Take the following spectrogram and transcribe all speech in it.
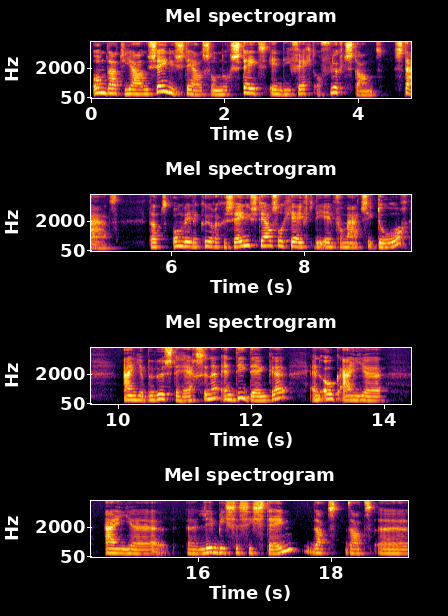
omdat jouw zenuwstelsel nog steeds in die vecht- of vluchtstand staat. Dat onwillekeurige zenuwstelsel geeft die informatie door aan je bewuste hersenen en die denken en ook aan je, aan je uh, limbische systeem dat, dat uh, uh,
